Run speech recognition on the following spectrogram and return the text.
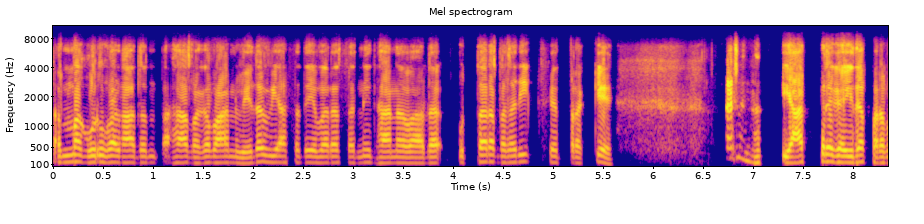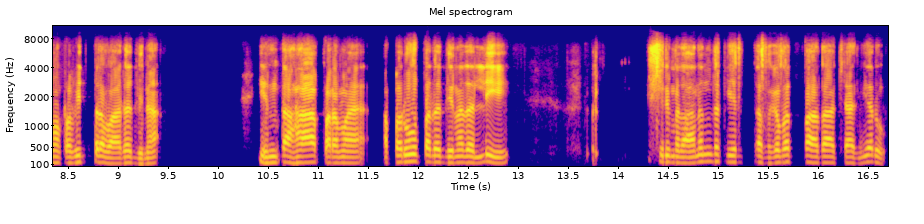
ತಮ್ಮ ಗುರುಗಳಾದಂತಹ ಭಗವಾನ್ ವೇದವ್ಯಾಸ ದೇವರ ಸನ್ನಿಧಾನವಾದ ಉತ್ತರ ಬದರಿ ಕ್ಷೇತ್ರಕ್ಕೆ ಯಾತ್ರೆಗೈದ ಪರಮ ಪವಿತ್ರವಾದ ದಿನ. ಇಂತಹ ಪರಮ ಅಪರೂಪದ ದಿನದಲ್ಲಿ ಶ್ರೀಮದ್ ಆನಂದ ತೀರ್ಥ ಭಗವತ್ಪಾದಾಚಾರ್ಯರು,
